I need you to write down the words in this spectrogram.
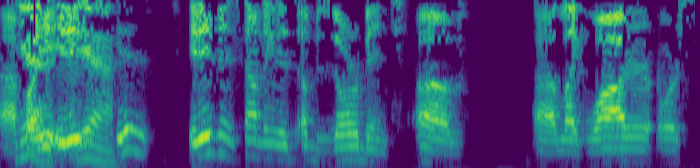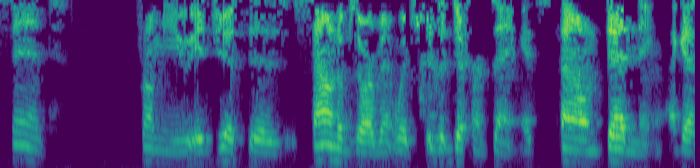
Uh, yeah, but it, it is, yeah. it is it isn't something that's absorbent of uh, like water or scent from you. It just is sound absorbent, which is a different thing. It's sound deadening, I guess,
